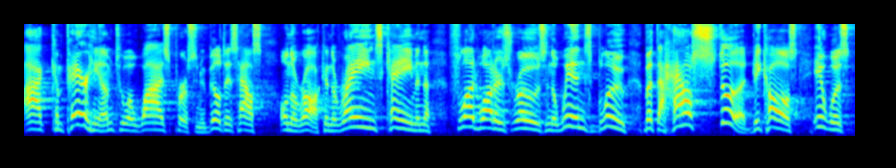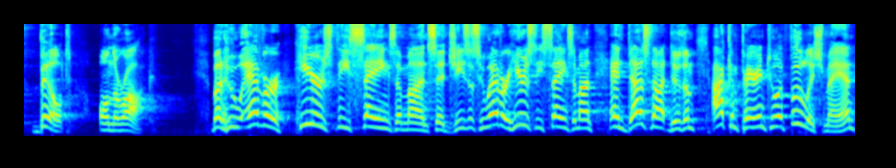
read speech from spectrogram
I compare him to a wise person who built his house on the rock. And the rains came, and the floodwaters rose, and the winds blew, but the house stood because it was built on the rock. But whoever hears these sayings of mine, said Jesus, whoever hears these sayings of mine and does not do them, I compare him to a foolish man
